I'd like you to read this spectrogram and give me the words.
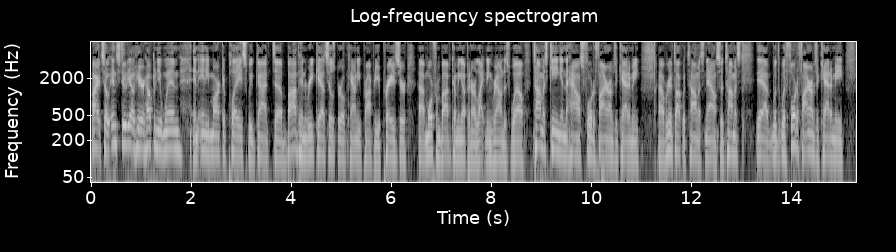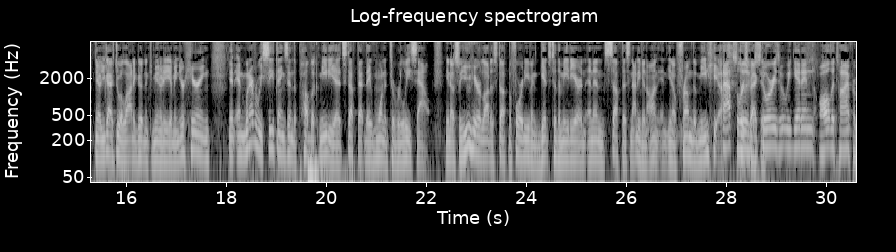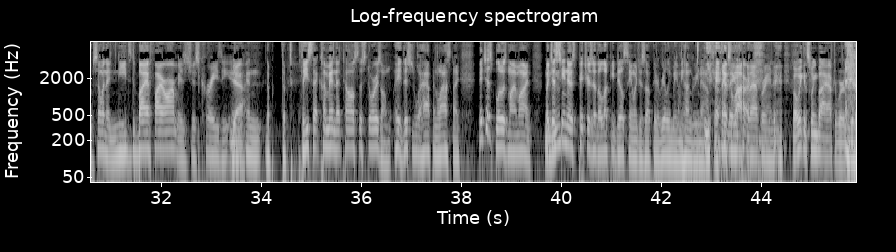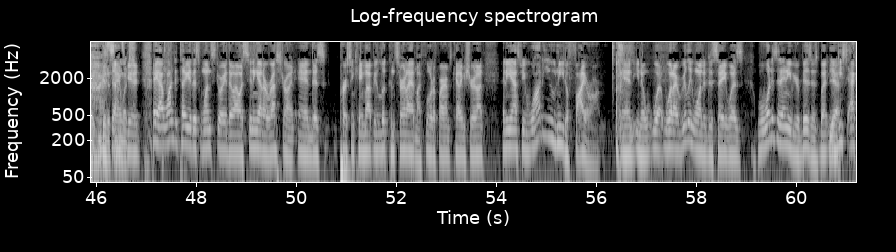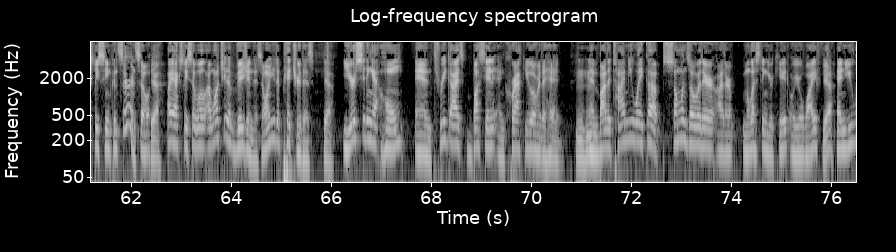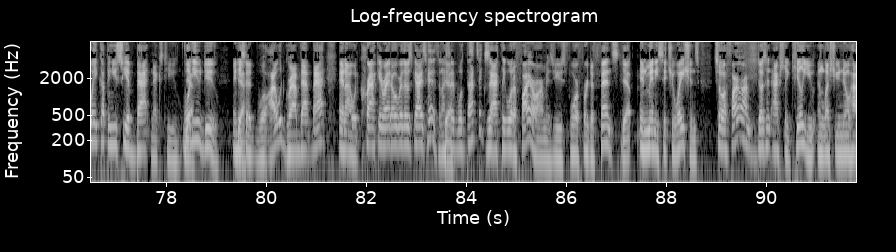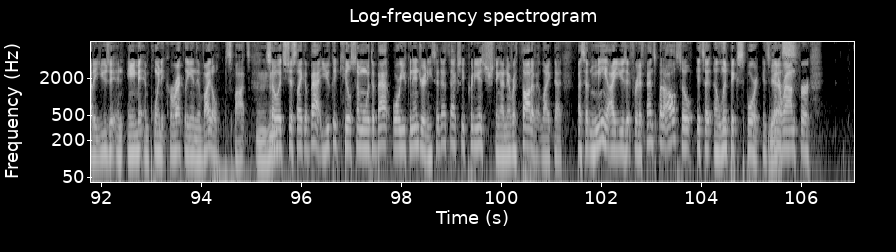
All right, so in studio here, helping you win in any marketplace, we've got uh, Bob Henriquez, Hillsborough County property appraiser. Uh, more from Bob coming up in our lightning round as well. Thomas King in the house, Florida Firearms Academy. Uh, we're going to talk with Thomas now. So Thomas, yeah, with, with Florida Firearms Academy, you know, you guys do a lot of good in the community. I mean, you're hearing, and, and whenever we see things in the public media, it's stuff that they wanted to release out. You know, so you hear a lot of stuff before it even gets to the media, and, and then stuff that's not even on, you know, from the media Absolutely. The stories that we get in all the time from someone that needs to buy a firearm is just crazy. And, Yeah. and the, the police that come in that tell us the stories on, hey, this is what happened last night. It just blows my mind. But just Mhm. seeing those pictures of the Lucky Dill sandwiches up there really made me hungry now. so Yeah, thanks a lot are. for that, Brandon. well, we can swing by afterwards get a, get a sandwich. good. Hey, I wanted to tell you this one story though. I was sitting at a restaurant and this person came up. He looked concerned. I had my Florida Firearms Academy shirt on, and he asked me, "Why do you need a firearm?" and you know what? What I really wanted to say was. Well, what is it any of your business? But Yeah. he actually seemed concerned. So Yeah. I actually said, Well, I want you to vision this. I want you to picture this. Yeah. You're sitting at home, and three guys bust in and crack you over the head. Mhm. And by the time you wake up, someone's over there either molesting your kid or your wife. Yeah. And you wake up and you see a bat next to you. What Yeah. do you do? And he Yeah. said, Well, I would grab that bat and I would crack it right over those guys' heads. And I Yeah. said, Well, that's exactly what a firearm is used for, for defense Yep. in many situations. So a firearm doesn't actually kill you unless you know how to use it and aim it and point it correctly in the vital spots. Mhm. So it's just like a bat. You could kill someone with a bat or you can injure it. He said, That's actually pretty interesting. I never thought of it like that. I said, Me, I use it for defense, but also it's an Olympic sport. It's been around for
